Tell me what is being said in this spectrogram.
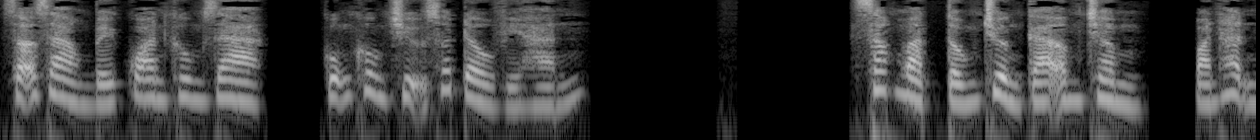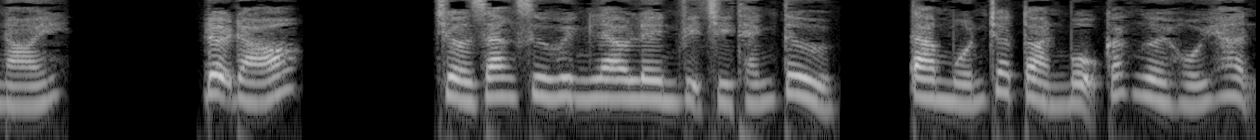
rõ ràng bế quan không ra, cũng không chịu xuất đầu vì hắn. Sắc mặt Tống Trường ca âm trầm, oán hận nói. Đợi đó. Chờ Giang Sư Huynh leo lên vị trí thánh tử, ta muốn cho toàn bộ các người hối hận.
